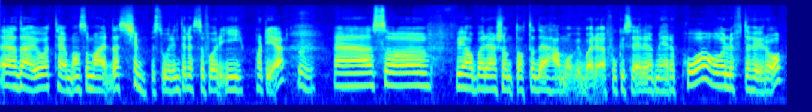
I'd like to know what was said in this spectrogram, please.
Det er jo et tema som er, det er kjempestor interesse for i partiet. Mm. Så vi har bare skjønt at det her må vi bare fokusere mer på og løfte høyere opp.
